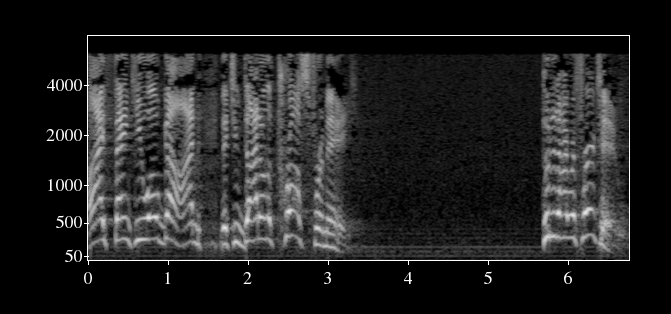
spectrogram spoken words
I thank you, O God, that you died on the cross for me. Who did I refer to?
